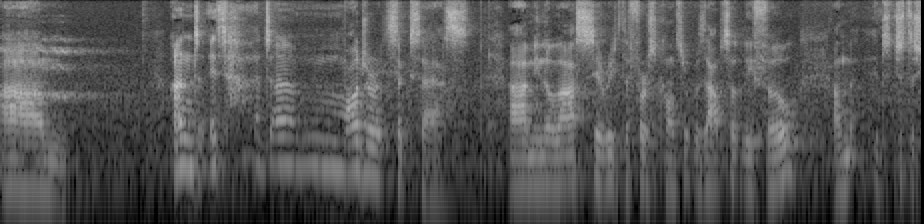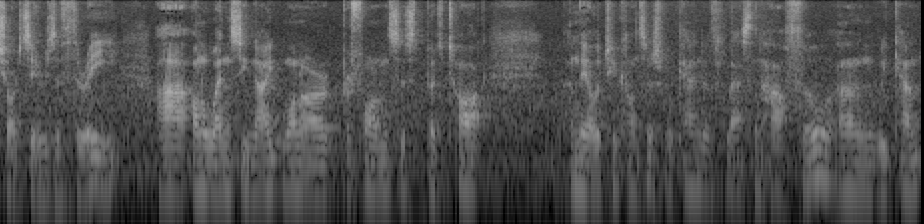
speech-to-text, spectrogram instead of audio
Um, and it's had um, moderate success. I mean, the last series, the first concert was absolutely full, and it's just a short series of three. Uh, on a Wednesday night, one hour performances, bit of talk and the other two concerts were kind of less than half full and we can't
